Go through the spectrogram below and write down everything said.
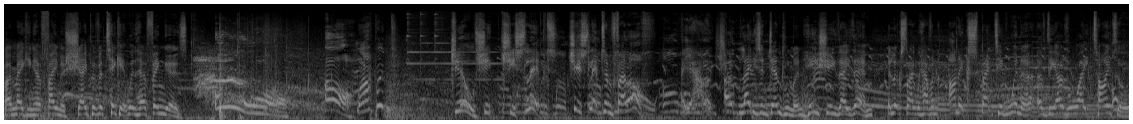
by making her famous shape of a ticket with her fingers. Oh! Oh! What happened? Jill. She she slipped. She slipped and fell off. Yeah, uh, ladies and gentlemen, he, she, they, them. It looks like we have an unexpected winner of the overweight title.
